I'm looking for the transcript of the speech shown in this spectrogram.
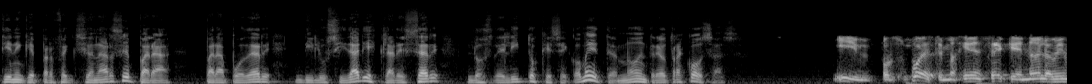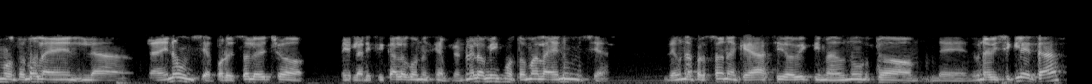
tienen que perfeccionarse para para poder dilucidar y esclarecer los delitos que se cometen, ¿no? Entre otras cosas. Y, por supuesto, imagínense que no es lo mismo tomar la, la, denuncia por el solo hecho de clarificarlo con un ejemplo. No es lo mismo tomar la denuncia de una persona que ha sido víctima de un hurto de, de una bicicleta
